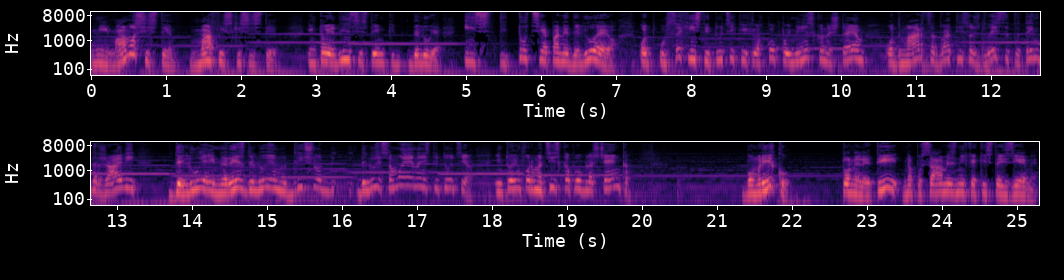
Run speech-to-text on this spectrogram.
mi imamo sistem, mafijski sistem. In to je edini sistem, ki deluje. Institucije pa ne delujejo. Od vseh institucij, ki jih lahko poimensko naštejem, od marca 2020 v tej državi deluje in res deluje in odlično deluje samo ena institucija in to je informacijska pooblaščenka. Bom rekel, to ne leti na posameznike, ki ste izjeme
